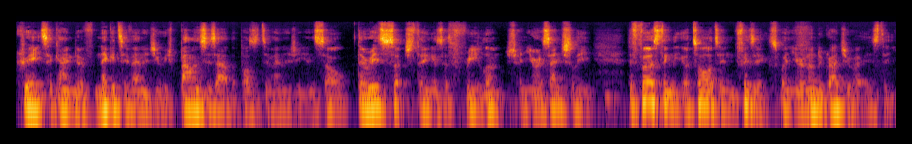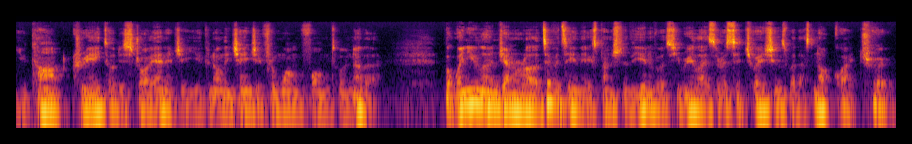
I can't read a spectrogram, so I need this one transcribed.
creates a kind of negative energy which balances out the positive energy. And so there is such thing as a free lunch. And you're essentially the first thing that you're taught in physics when you're an undergraduate is that you can't create or destroy energy. You can only change it from one form to another. But when you learn general relativity and the expansion of the universe you realize there are situations where that's not quite true.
